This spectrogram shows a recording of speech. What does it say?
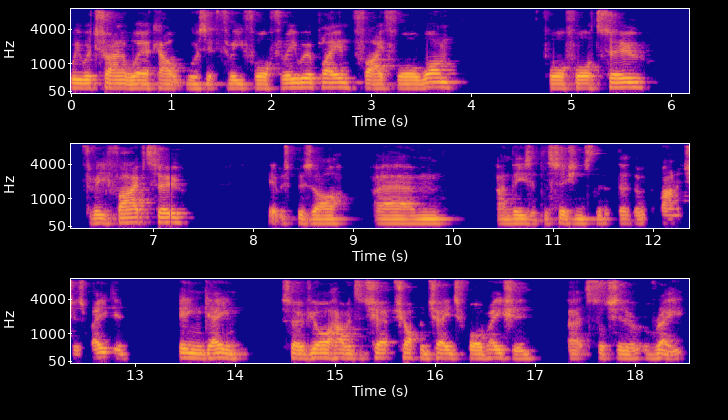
We were trying to work out was it three four three we were playing, 5 4 1, 4 4 2, 3 5 2. It was bizarre. Um, and these are decisions that, that the manager's making in game. So if you're having to ch- chop and change formation at such a rate,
